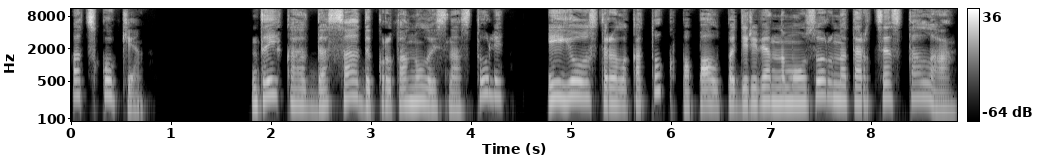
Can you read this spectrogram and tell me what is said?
от скуки. Дейка от досады крутанулась на стуле, и ее острый локоток попал по деревянному узору на торце стола.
